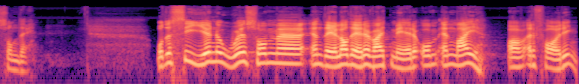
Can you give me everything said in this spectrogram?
som det. Og det sier noe som eh, en del av dere veit mer om enn meg av erfaring.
